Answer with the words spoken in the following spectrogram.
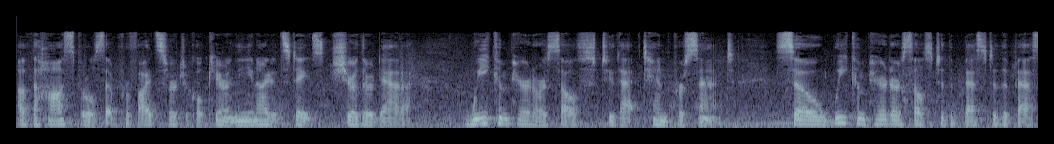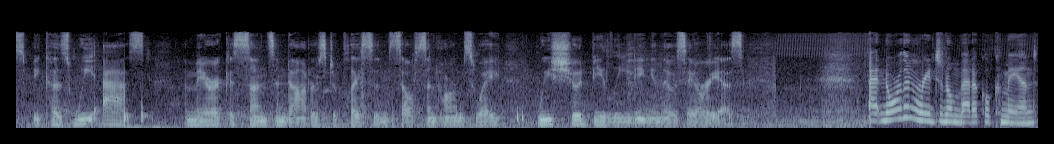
of the hospitals that provide surgical care in the United States share their data. We compared ourselves to that 10%. So we compared ourselves to the best of the best because we asked America's sons and daughters to place themselves in harm's way. We should be leading in those areas. At Northern Regional Medical Command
